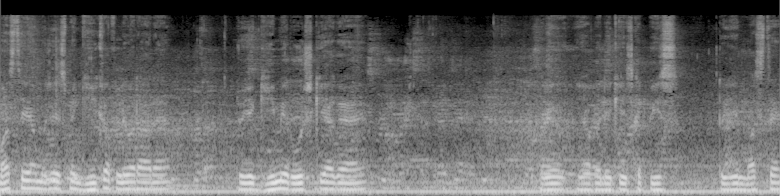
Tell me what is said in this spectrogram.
मस्त है मुझे इसमें घी का फ्लेवर आ रहा है। तो ये घी में रोस्ट किया गया है। ये यहाँ पे देखिए इसका पीस तो ये मस्त है।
